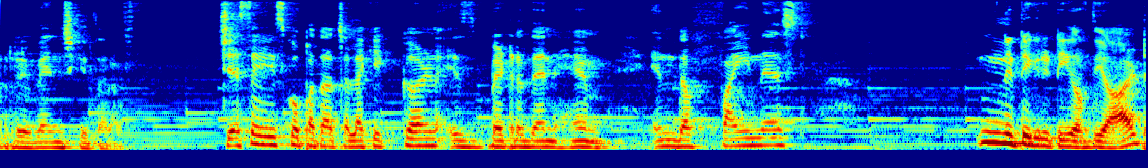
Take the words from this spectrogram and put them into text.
रिवेंज की तरफ़। जैसे ही इसको पता चला कि Karna is better than him in the finest nitty gritty of the art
